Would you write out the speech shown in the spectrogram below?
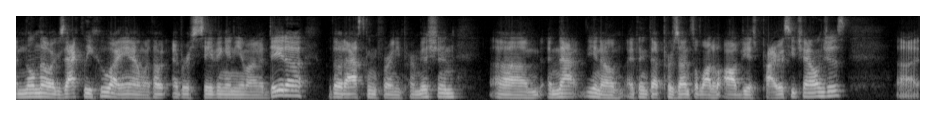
and they'll know exactly who I am without ever saving any amount of data, without asking for any permission. Um, and that, you know, I think that presents a lot of obvious privacy challenges. Uh,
